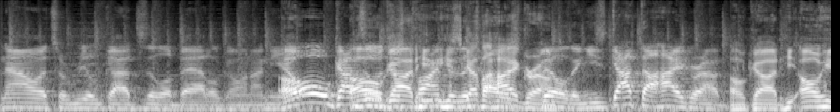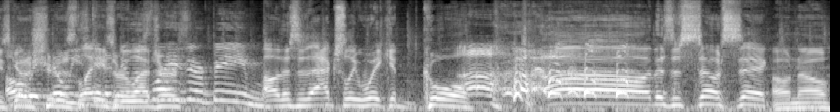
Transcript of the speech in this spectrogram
Now it's a real Godzilla battle going on here. Oh. Oh, Godzilla Oh, God, he- climbed he's to the got the high ground. building. He's got the high ground. Oh god, he oh he's Oh, gonna wait, shoot no, his laser his ledger. laser beam. Oh, this is actually wicked cool. oh, this is so sick. Oh no.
